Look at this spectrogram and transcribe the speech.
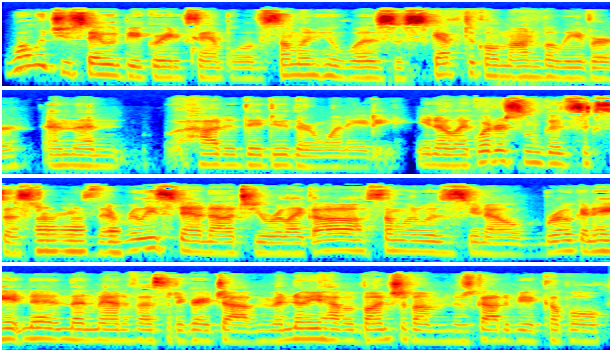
what would you say would be a great example of someone who was a skeptical non-believer and then how did they do their 180? You know, like what are some good success stories that uh-huh. really stand out to you? Were like, oh, someone was, you know, broken hating it and then manifested a great job. And I know you have a bunch of them. There's got to be a couple,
